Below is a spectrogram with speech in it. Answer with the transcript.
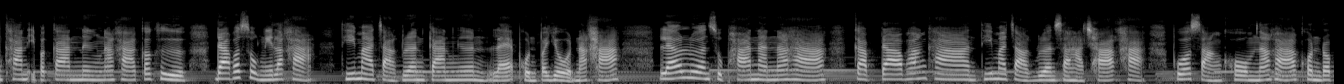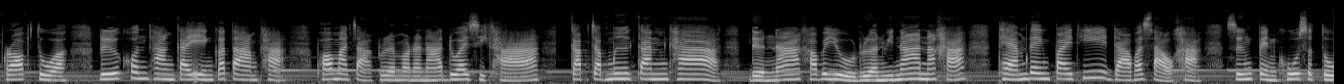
ำคัญอีกประการหนึ่งนะคะ ก็คือดาวพฤหัสนี้ละค่ะ ที่มาจากเรือนการเงินและผลประโยชน์นะคะ แล้วเรือนสุภานั้นนะคะ กับดาวพังคารที่มาจากเรือนสหชาค่ะ พวกสังคมนะคะ คนรอบๆตัว หรือคนทางไกลเองก็ตามค่ะ เพราะมาจากเรือนมรณะด้วยสิคะกับจับมือกันค่ะ เดินหน้าเข้าไปอยู่เรือนวินาศนะคะ แถมเล็งไปที่ดาวพระเสาร์ค่ะ ซึ่งเป็นคู่ศัตรู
